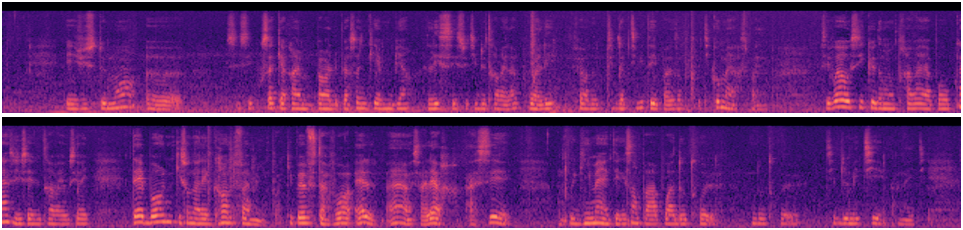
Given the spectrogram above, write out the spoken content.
Et justement, euh, c'est pour ça qu'il y a quand même pas mal de personnes qui aiment bien laisser ce type de travail-là pour aller faire d'autres types d'activités, par exemple le petit commerce. C'est vrai aussi que dans mon travail à Port-au-Prince, j'essaie de travailler aussi avec des bonnes qui sont dans les grandes familles, qui peuvent avoir, elles, hein, un salaire assez, entre guillemets, intéressant par rapport à d'autres types de métiers en Haïti.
